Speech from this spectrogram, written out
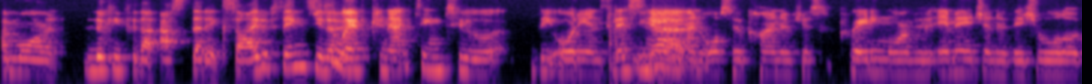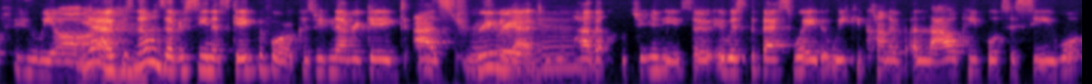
are more looking for that aesthetic side of things, you it's know. a way of connecting to the audience listening Yeah. and also kind of just creating more of an image and a visual of who we are. Yeah, because Mhm. no one's ever seen us gig before because we've never gigged as That's true, yet. yeah. We've had that opportunity. So it was the best way that we could kind of allow people to see what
